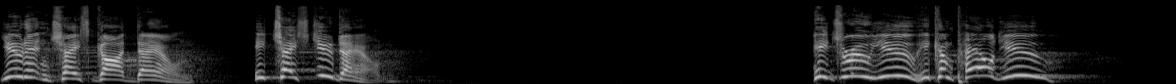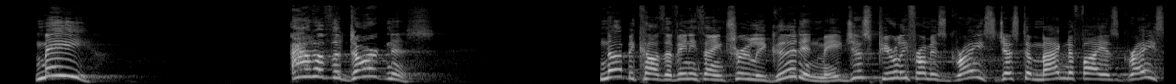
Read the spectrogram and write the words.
You didn't chase God down, He chased you down. He drew you, He compelled you, me, out of the darkness. Not because of anything truly good in me, just purely from His grace, just to magnify His grace,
